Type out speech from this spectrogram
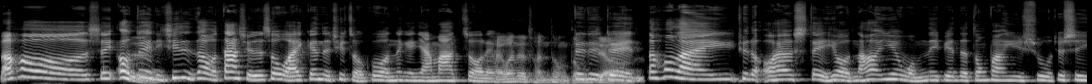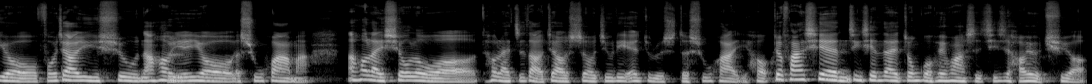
然后，所以，哦，对，你其实你知道，我大学的时候我还跟着去走过那个亚妈祖嘞，台湾的传统宗教。对对对。那后来去了 Ohio State 以后，然后因为我们那边的东方艺术就是有佛教艺术，然后也有书画嘛。那后来修了我后来指导教授 Julie Andrews 的书画以后，就发现近现代中国绘画史其实好有趣哦。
